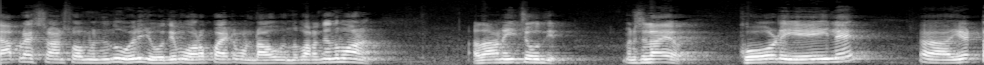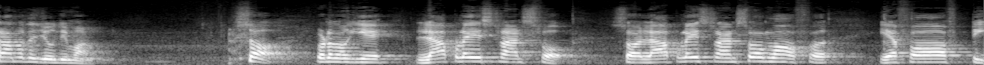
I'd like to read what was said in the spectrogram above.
ലാപ്ലേസ് ട്രാൻസ്ഫോമിൽ നിന്ന് ഒരു ചോദ്യം ഉറപ്പായിട്ടും ഉണ്ടാവും എന്ന് പറഞ്ഞതുമാണ്. അതാണ് ഈ ചോദ്യം. മനസ്സിലായോ? കോഡ് എയിലെ എട്ടാമത്തെ ചോദ്യമാണ്. സോ ഇവിടെ നോക്കിയേ. Laplace transform so Laplace transform of F of T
